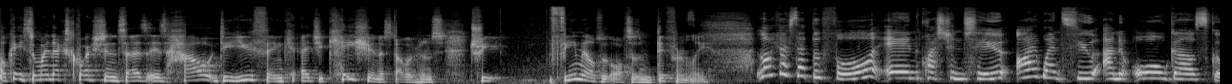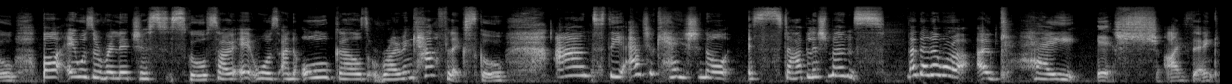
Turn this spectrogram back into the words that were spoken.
Okay, so my next question Sez is how do you think education establishments treat females with autism differently? Like I said before in question two, I went to an all girls school, but it was a religious school, so it was an all girls Roman Catholic school. And the educational establishments, they were okay ish, I think.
